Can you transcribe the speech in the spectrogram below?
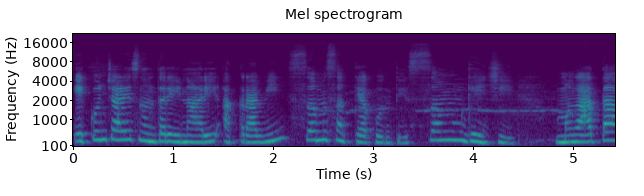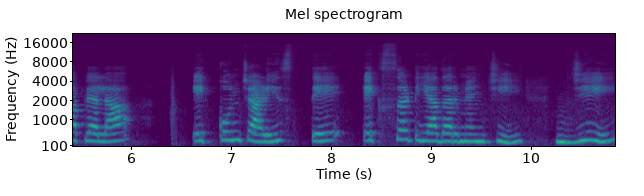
एकोणचाळीस नंतर येणारी अकरावी समसंख्या कोणती? सम घ्यायची. मग आता आपल्याला एकोणचाळीस ते एकसष्ट या दरम्यानची जी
